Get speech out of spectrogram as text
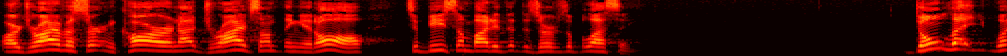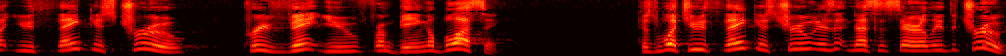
or drive a certain car or not drive something at all to be somebody that deserves a blessing. Don't let what you think is true prevent you from being a blessing. Because what you think is true isn't necessarily the truth.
